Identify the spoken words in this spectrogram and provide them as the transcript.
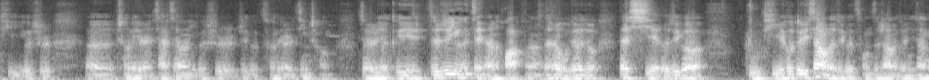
题，一个是呃城里人下乡，一个是这个村里人进城。其实也可以，这是一个很简单的划分啊。但是我觉得就在写的这个主题和对象的这个层次上，就你像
